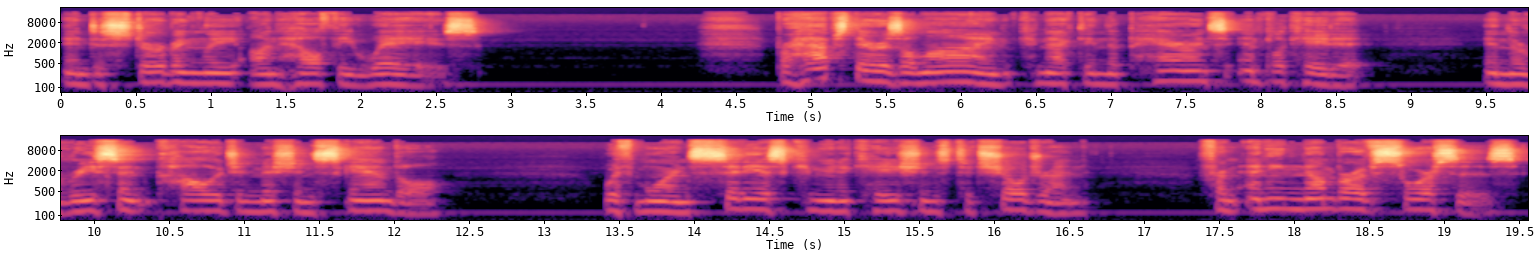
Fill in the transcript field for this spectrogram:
in disturbingly unhealthy ways. Perhaps there is a line connecting the parents implicated in the recent college admissions scandal with more insidious communications to children from any number of sources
